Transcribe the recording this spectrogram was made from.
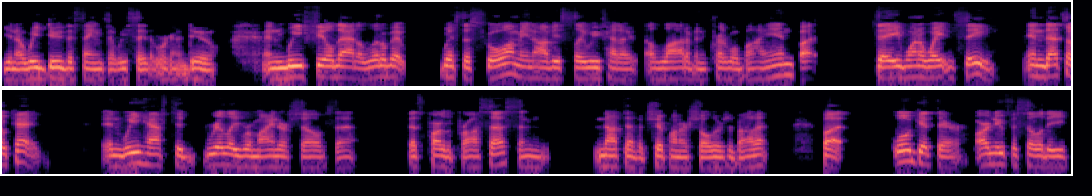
you know we do the things that we say that we're going to do and we feel that a little bit with the school i mean obviously we've had a, a lot of incredible buy-in but they want to wait and see, and that's okay. And we have to really remind ourselves that that's part of the process and not to have a chip on our shoulders about it. But we'll get there. Our new facility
